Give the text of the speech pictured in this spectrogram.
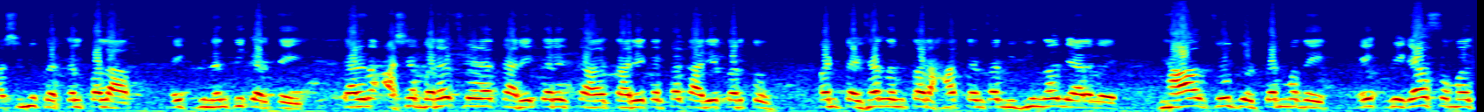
अशी मी प्रकल्पाला एक विनंती करते. कारण अशा बऱ्याच वेळा कार्यकर का- कार्यकर्ता कार्य करतो पण त्याच्यानंतर हा त्यांचा निधी न मिळाल्यामुळे ह्या जो जोडप्यांमध्ये एक वेगळा समज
